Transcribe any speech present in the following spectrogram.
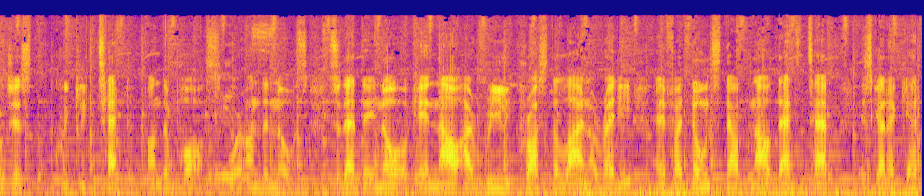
I'll just quickly tap on the paws or on the nose so that they know, okay, now I really crossed the line already. And if I don't stop now, that tap is gonna get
